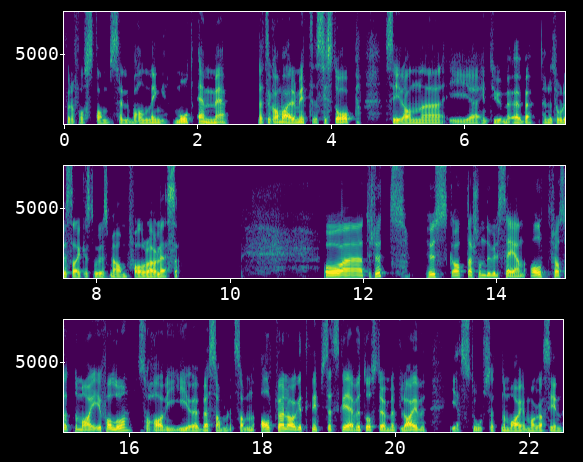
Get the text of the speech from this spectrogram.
for å få stamcellebehandling mot ME. Dette kan være mitt siste håp, sier han eh, i eh, intervjuet med ØB. En utrolig sterk historie som jeg anbefaler deg å lese. Og til slutt, Husk at dersom du vil se igjen alt fra 17. mai i Follo, så har vi i ØB samlet sammen alt vi har laget, knipset, skrevet og strømmet live i et stort 17. mai-magasin.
